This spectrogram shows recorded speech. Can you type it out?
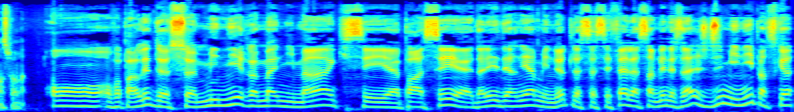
en ce moment. On, va parler de ce mini remaniement qui s'est euh, passé euh, dans les dernières minutes. Là, ça s'est fait à l'Assemblée nationale. Je dis mini parce que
